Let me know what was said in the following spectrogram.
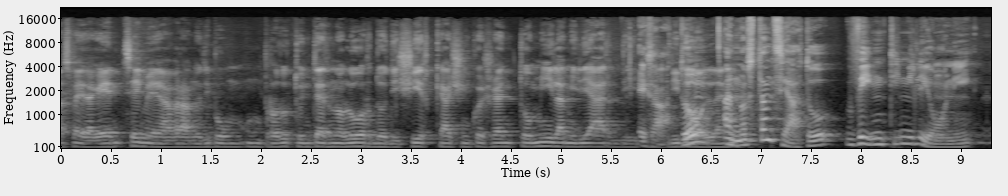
aspetta, che insieme avranno tipo un, un prodotto interno lordo di circa 500 mila miliardi di Esatto, dollari. hanno stanziato 20 milioni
